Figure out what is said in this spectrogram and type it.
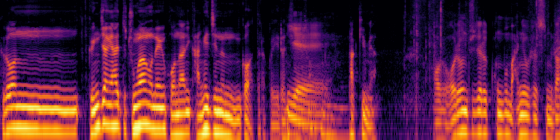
그런 굉장히 하여튼 중앙은행 권한이 강해지는 것 같더라고요. 이런 식으로 예. 바뀌면. 어, 어려운 주제를 공부 많이 해오셨습니다.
